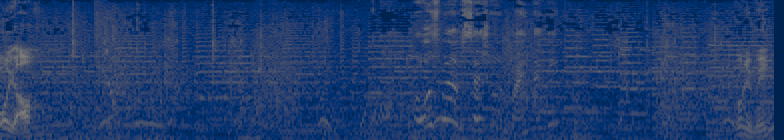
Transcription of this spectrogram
Oh yeah. What was my obsession with that game? What do you mean?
